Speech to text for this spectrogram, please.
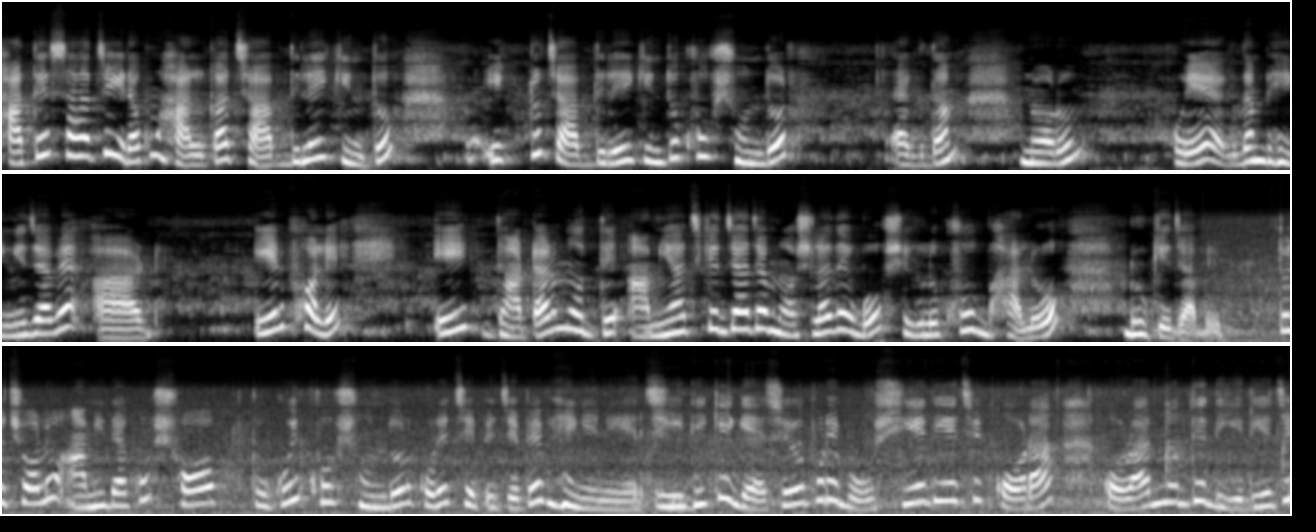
হাতের সাহায্যে এরকম হালকা চাপ দিলেই কিন্তু, একটু চাপ দিলেই কিন্তু খুব সুন্দর একদম নরম হয়ে একদম ভেঙে যাবে। আর এর ফলে এই ডাঁটার মধ্যে আমি আজকে যা যা মশলা দেবো সেগুলো খুব ভালো ঢুকে যাবে। তো চলো আমি দেখো সবটুকুই খুব সুন্দর করে চেপে চেপে ভেঙে নিয়েছি। এদিকে গ্যাসের ওপরে বসিয়ে দিয়েছি কড়া। কড়ার মধ্যে দিয়ে দিয়েছি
